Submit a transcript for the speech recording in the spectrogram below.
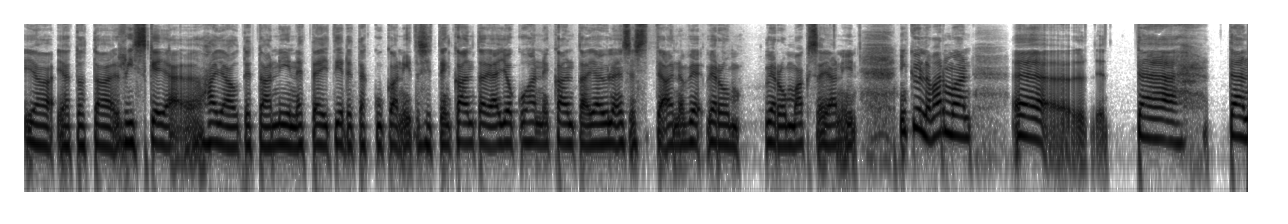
ja, ja tota, riskejä hajautetaan niin, että ei tiedetä kuka niitä sitten kantaa ja jokuhan ne kantaa ja yleensä sitten aina veron veronmaksaja, niin, niin kyllä varmaan tämä, tämän,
